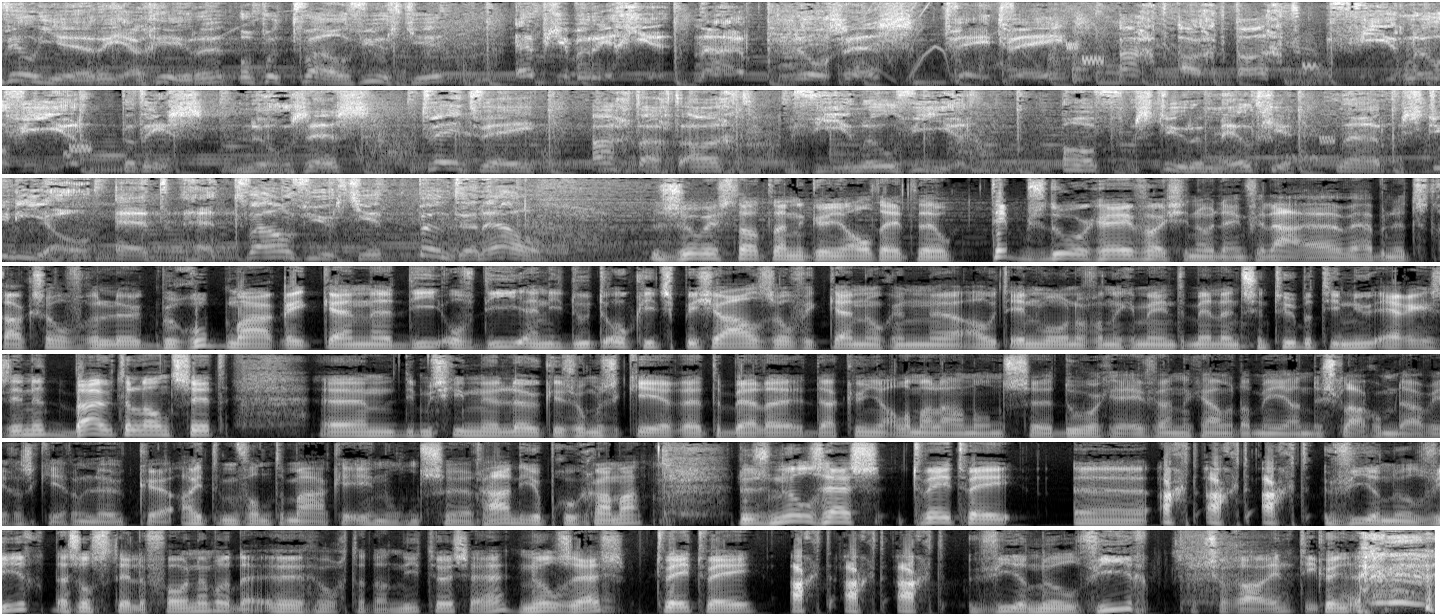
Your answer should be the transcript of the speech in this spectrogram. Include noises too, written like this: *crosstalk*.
Wil je reageren op het 12 uurtje? App je berichtje naar 06 22 888 404. Dat is 06 22 888 404. Of stuur een mailtje naar studio@het12uurtje.nl. Zo is dat. En dan kun je altijd ook tips doorgeven. Als je nou denkt van, nou, eh, we hebben het straks over een leuk beroep, maar ik ken eh, die of die en die doet ook iets speciaals. Of ik ken nog een oud inwoner van de gemeente Midden en Sint-Hubert die nu ergens in het buitenland zit. Um, die misschien leuk is om eens een keer te bellen. Daar kun je allemaal aan ons doorgeven. En dan gaan we daarmee aan de slag om daar weer eens een keer een leuk item van te maken in ons radioprogramma. Dus 06 22 uh, 888404, dat is ons telefoonnummer. Dat uh, hoort er dan niet tussen. Hè? 06 22 888 404. Dat is zo raar intypen. Kun je...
